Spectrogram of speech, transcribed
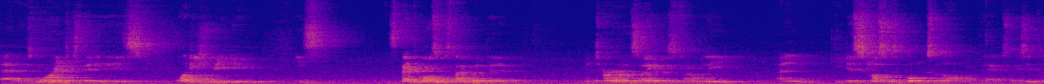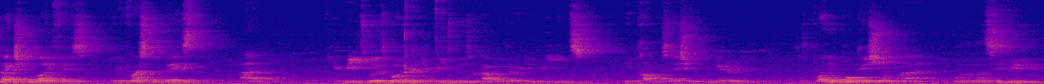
uh, who's more interested in his what he's reading. He's he spent most of his time with the maternal side of his family, and he discusses books a lot with them. So his intellectual life is university based, and he reads with his mother, he reads with his grandmother, he reads in conversation with Mary. He's quite a bookish young man. What- What's he reading?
